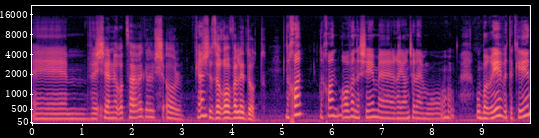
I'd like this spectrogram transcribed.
אמ, ו... שאני רוצה רגע לשאול. כן. שזה רוב הלידות. נכון, נכון. רוב הנשים, אה, הריון שלהם הוא, הוא בריא ותקין.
